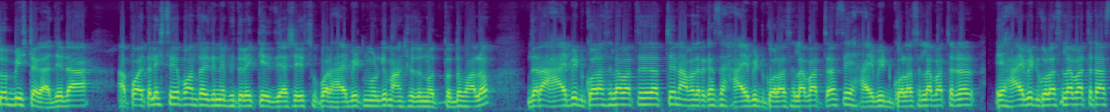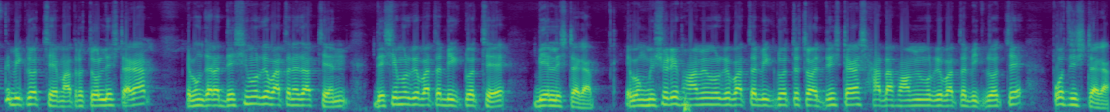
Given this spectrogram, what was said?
চব্বিশ টাকা, যেটা পঁয়তাল্লিশ থেকে পঞ্চাশ দিনের ভিতরে কেজি আসে এই সুপার হাইব্রিড মুরগি, মাংসের জন্য অত্যন্ত ভালো। যারা হাইব্রিড গলা ছেলা বাচ্চা যাচ্ছেন, আমাদের কাছে হাইব্রিড গলা ছেলা বাচ্চা আছে হাইব্রিড গলা ছেলা বাচ্চাটার এই হাইব্রিড গলা ছেলা বাচ্চাটা আজকে বিক্রি হচ্ছে মাত্র চল্লিশ টাকা। এবং যারা দেশি মুরগির বাচ্চা নিয়ে যাচ্ছেন, দেশি মুরগির বাচ্চা বিক্রি হচ্ছে বিয়াল্লিশ টাকা এবং মিশরি ফার্মি মুরগির বাচ্চা বিক্রি হচ্ছে চৌত্রিশ টাকা, সাদা ফার্মি মুরগির বাচ্চা বিক্রি হচ্ছে পঁচিশ টাকা।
